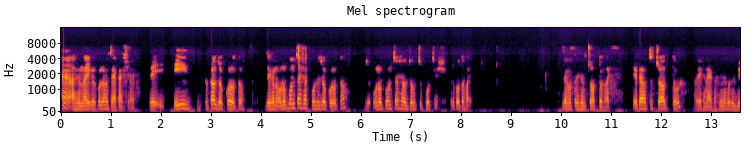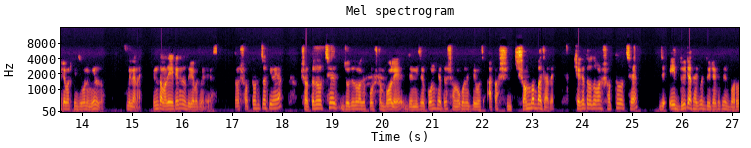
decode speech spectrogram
হ্যাঁ? আর এখানে নয় কেজি করলে হচ্ছে একাশি হয়। তো এই- টোটাল যোগ করো তো। যেখানে উনপঞ্চাশ আর পঁচিশ যোগ করো তো, যে উনপঞ্চাশ আর যোগ হচ্ছে পঁচিশ কত হয়? দেখো তো এখানে চুয়াত্তর হয়। এটা হচ্ছে চুয়াত্তর, আর এখানে একাশি। দেখো তো দুইটা বার কি জীবনে মিললো? মিলে নাই। কিন্তু আমাদের এটা কিন্তু দুইটা বার মিলে গেছে। তো সত্তর হচ্ছে কি ভাইয়া? সত্তর হচ্ছে যদি তোমাকে প্রশ্ন বলে যে নিচের কোন ক্ষেত্রে সমকোণী ত্রিভুজ আকাশ সম্ভব বা যাবে, সেক্ষেত্রে তোমার সত্য হচ্ছে যে এই দুইটা থাকবে, দুইটাকে তুমি বর্গ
